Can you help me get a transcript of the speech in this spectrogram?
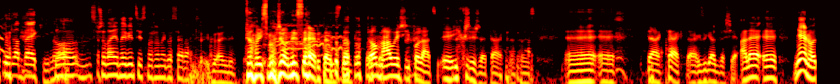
taki dla beki, no. To sprzedaje najwięcej smażonego sera. Dokładnie. To i smażony ser to jest. To, to Małysz i Polacy. E, I krzyże, tak. No to jest. E, e, tak, tak, tak, zgadza się. Ale e, nie no,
